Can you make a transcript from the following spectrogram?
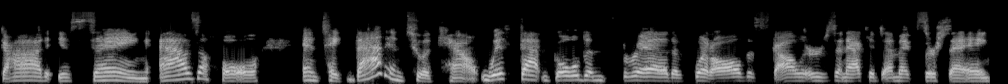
God is saying as a whole, and take that into account with that golden thread of what all the scholars and academics are saying.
